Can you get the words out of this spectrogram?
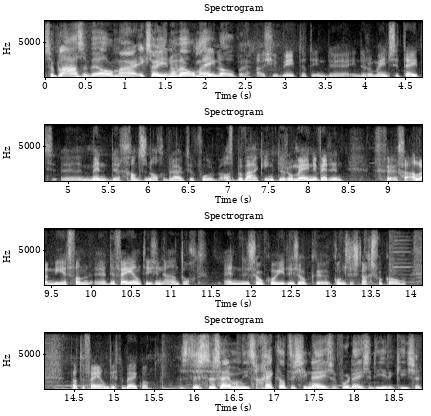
Ze blazen wel, maar ik zou hier nog wel omheen lopen. Als je weet dat in de, in de Romeinse tijd uh, men de ganzen al gebruikte voor, als bewaking. De Romeinen werden ge gealarmeerd van uh, de vijand is in aantocht. En uh, zo kon je dus ook, kon ze s'nachts voorkomen dat de vijand dichterbij kwam. Dus het is dus helemaal niet zo gek dat de Chinezen voor deze dieren kiezen.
